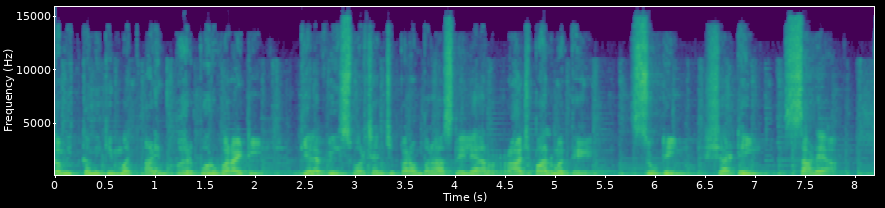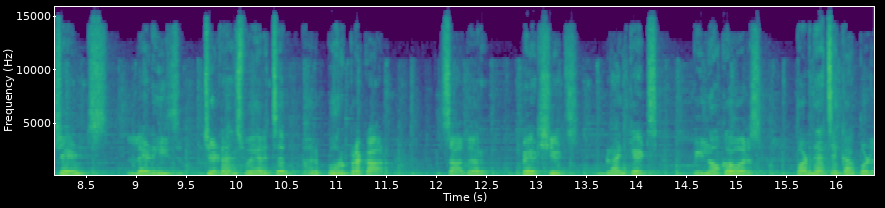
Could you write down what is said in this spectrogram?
कमीत कमी किंमत आणि भरपूर व्हरायटी. गेल्या वीस वर्षांची परंपरा असलेल्या राजपालमध्ये सुटिंग शर्टिंग साड्या जेंट्स लेडीज चिल्ड्रन्स वेअरचे भरपूर प्रकार. चादर बेडशीट्स ब्लँकेट्स पिलो कव्हर्स पडद्याचे कापड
